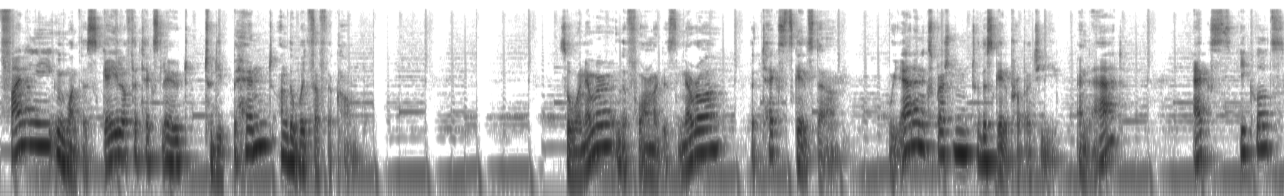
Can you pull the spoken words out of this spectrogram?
Finally, we want the scale of the text layer to depend on the width of the comp. So whenever the format is narrower, the text scales down. We add an expression to the scale property and add x equals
